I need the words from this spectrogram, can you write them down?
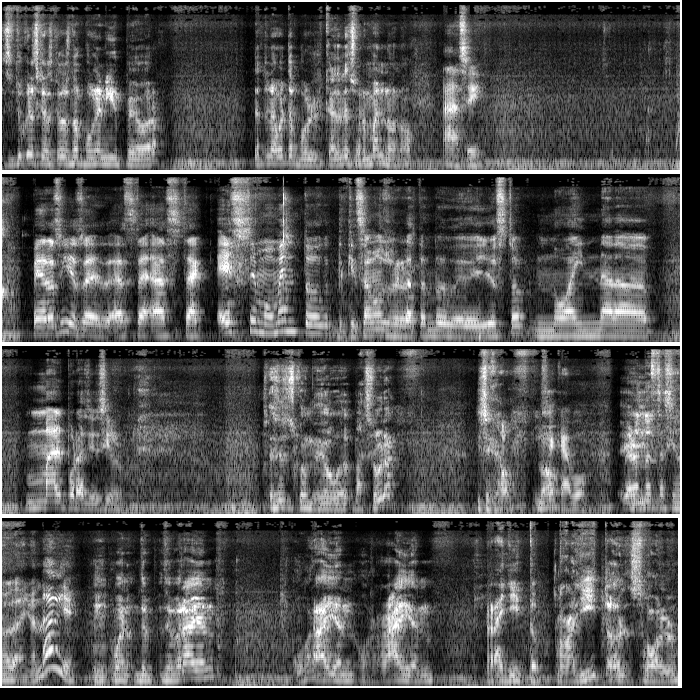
si tú crees que las cosas no pueden ir peor, date una vuelta por el canal de su hermano, ¿no? Ah, sí. Pero sí, o sea, hasta, hasta ese momento que estamos relatando de Just Stop, no hay nada mal, por así decirlo. Ese es contenido basura y se acabó, Y ¿no? se acabó. Pero Eh, no está haciendo daño a nadie. Y, bueno, de, de Brian, o Ryan, o Ryan, Rayito. Rayito del Sol,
